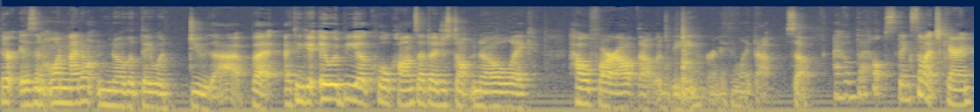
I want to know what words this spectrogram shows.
there isn't one. And I don't know that they would do that, but I think it, it would be a cool concept. I just don't know like how far out that would be or anything like that. So I hope that helps. Thanks so much, Karen.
